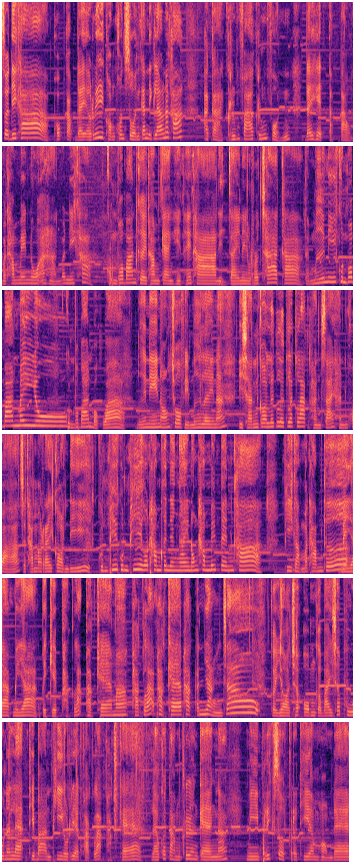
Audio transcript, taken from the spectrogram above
สวัสดีค่ะ พบกับไดอารี่ของคนสวนกันอีกแล้วนะคะ อากาศครึ้มฟ้าครึ้มฝน ได้เห็ดตับเต่ามาทำเมนูอาหารวันนี้ค่ะ คุณพ่อบ้านเคยทำแกงเห็ดให้ทานติดใจในรสชาติค่ะ แต่มื้อนี้คุณพ่อบ้านไม่อยู่ คุณพ่อบ้านบอกว่า มื้อนี้น้องโชว์ฝีมือเลยนะ อีฉันก็เลิกเลิกลักลักหันซ้ายหันขวาจะทำอะไรก่อนดี คุณพี่คุณพี่เขาทำกันยังไงน้องทำไม่เป็นค่ะ พี่กลับมาทำเถอะไม่ยากไม่ยากไปเก็บผักละผักแคมาผักละผักแคผักอันหยั่งเจ้า ก็ยอดชะอมกับใบชะพูนั่นแหละที่บ้านพี่เรียกผักละผักแคแล้วก็ตำเครื่องแกงนะ มีพริกสดกระเทียมหอมแดง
